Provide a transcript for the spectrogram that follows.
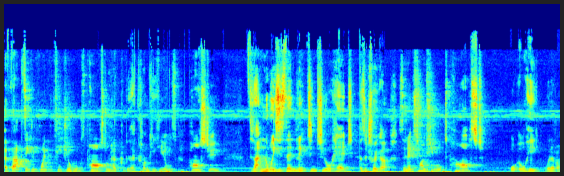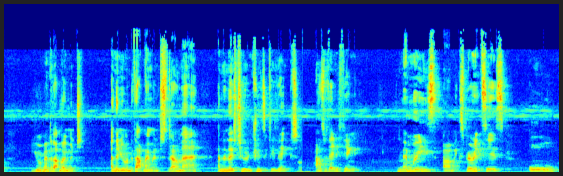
At that particular point, the teacher walks past on her with her clunky heels past you. So that noise is then linked into your head as a trigger. So the next time she walks past, or, or he, whatever, you remember that moment, and then you remember that moment down there, and then those two are intrinsically linked. As with anything, memories, um, experiences, all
